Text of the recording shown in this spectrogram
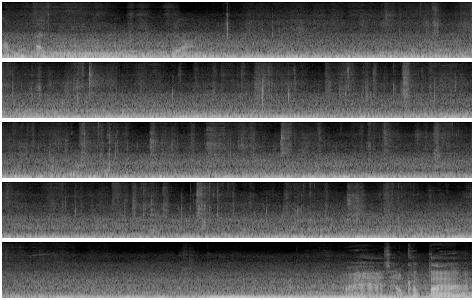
học một cách nó nó- gì đó. 와 잘 컸다.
